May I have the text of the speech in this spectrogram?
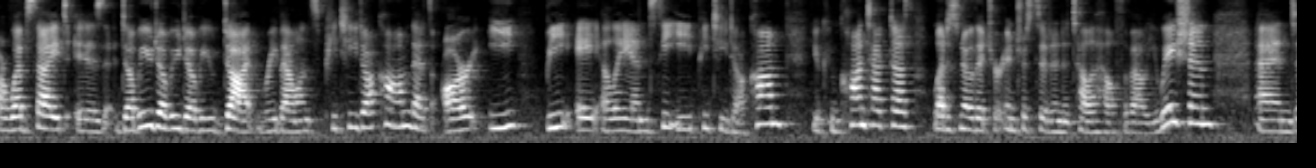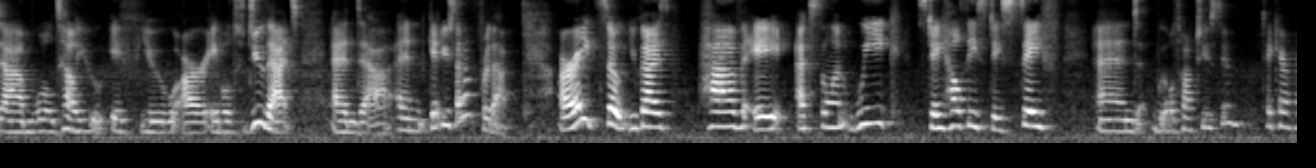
our website is www.rebalancept.com. That's R E B-A-L-A-N-C-E-P-T.com. You can contact us, let us know that you're interested in a telehealth evaluation, and um, we'll tell you if you are able to do that and, uh, and get you set up for that. All right, so you guys have a excellent week. Stay healthy, stay safe, and we'll talk to you soon. Take care.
